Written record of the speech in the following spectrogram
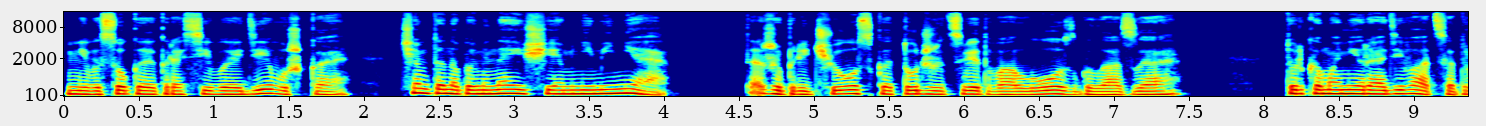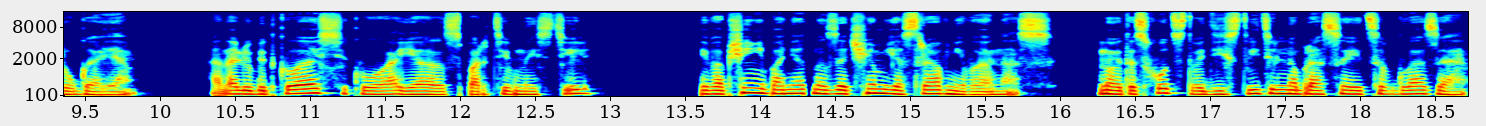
невысокая красивая девушка, чем-то напоминающая мне меня. Та же прическа, тот же цвет волос, глаза. Только манера одеваться другая. Она любит классику, а я спортивный стиль. И вообще непонятно, зачем я сравниваю нас. Но это сходство действительно бросается в глаза.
